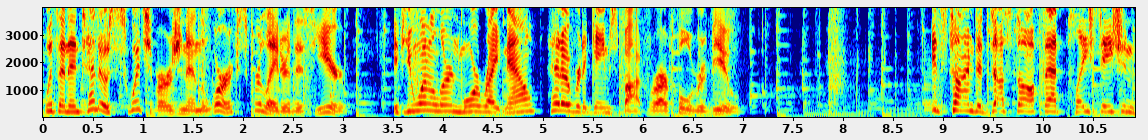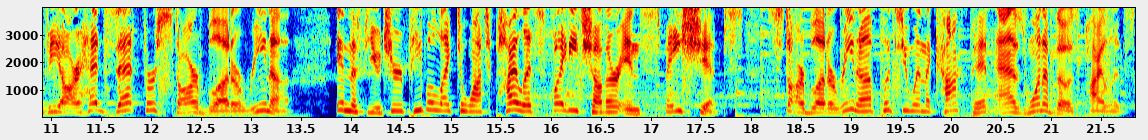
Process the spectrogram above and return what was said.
with a Nintendo Switch version in the works for later this year. If you want to learn more right now, head over to GameSpot for our full review. It's time to dust off that PlayStation VR headset for Starblood Arena. In the future, people like to watch pilots fight each other in spaceships. Starblood Arena puts you in the cockpit as one of those pilots,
